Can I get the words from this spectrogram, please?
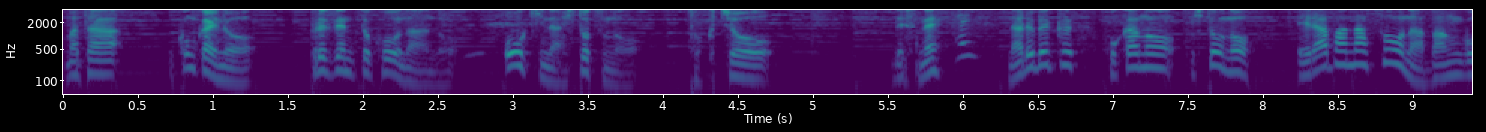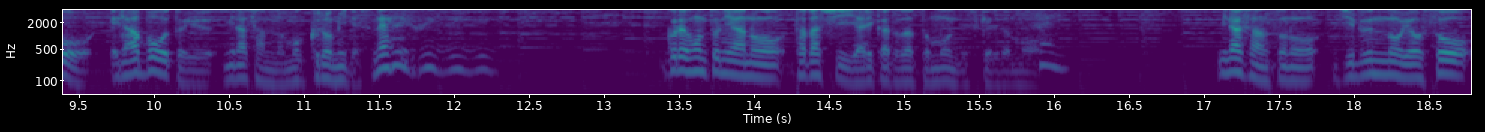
また今回のプレゼントコーナーの大きな一つの特徴ですね、はい。なるべく他の人の選ばなそうな番号を選ぼうという皆さんの目論みですね、これ本当にあの正しいやり方だと思うんですけれども、はい。皆さんその自分の予想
